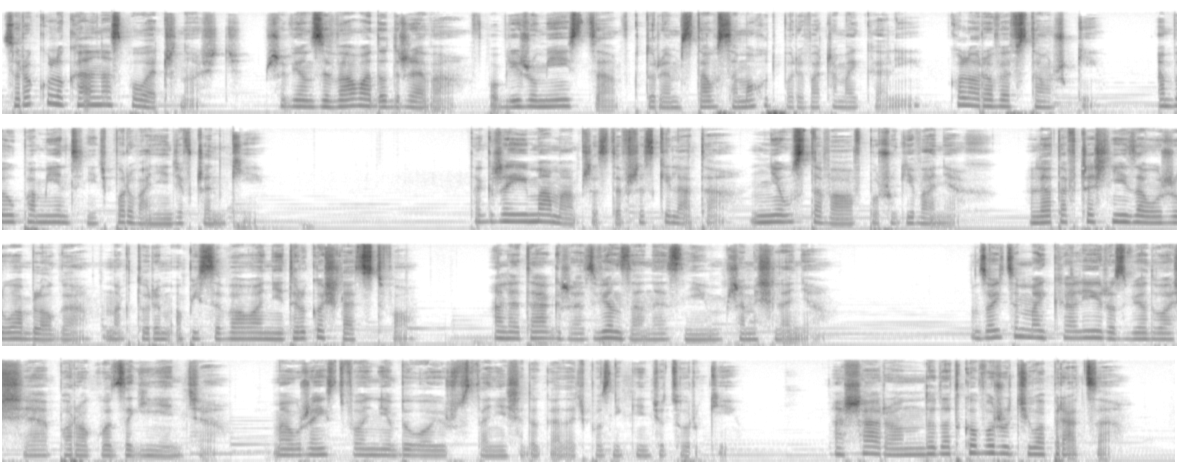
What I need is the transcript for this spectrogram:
Co roku lokalna społeczność przywiązywała do drzewa w pobliżu miejsca, w którym stał samochód porywacza Michaeli, kolorowe wstążki, aby upamiętnić porwanie dziewczynki. Także jej mama przez te wszystkie lata nie ustawała w poszukiwaniach. Lata wcześniej założyła bloga, na którym opisywała nie tylko śledztwo, ale także związane z nim przemyślenia. Z ojcem Michaeli rozwiodła się po roku od zaginięcia. Małżeństwo nie było już w stanie się dogadać po zniknięciu córki. A Sharon dodatkowo rzuciła pracę,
